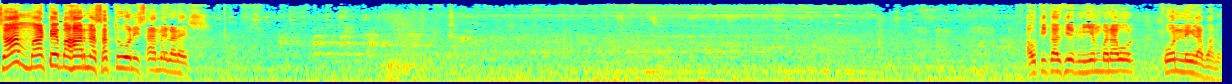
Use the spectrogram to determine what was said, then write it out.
શા માટે બહારના શત્રુઓની સામે લડે છે? આવતીકાલથી એક નિયમ બનાવો, ફોન નહીં લાવવાનો.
